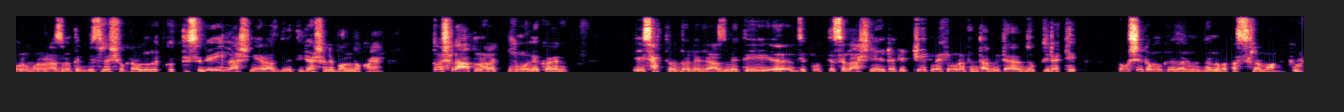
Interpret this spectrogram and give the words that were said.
বড় বড় রাজনৈতিক বিশ্লেষকরা অনুরোধ করতেছেন, এই লাশ নিয়ে রাজনীতিটা আসলে বন্ধ করেন। তো আসলে আপনারা কি মনে করেন? এই ছাত্র দলের রাজনীতি যে করতেছে লাশ নিয়ে, এটা কি ঠিক নাকি ওনাদের দাবিটা, যুক্তিটা ঠিক? অবশ্যই কমেন্ট করে জানাবেন। ধন্যবাদ, আসসালামু আলাইকুম।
